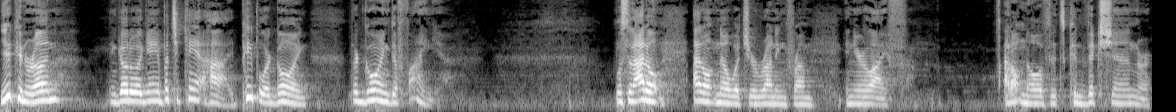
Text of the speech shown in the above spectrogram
you can run and go to a game, but you can't hide. People are going, they're going to find you. Listen, I don't, I don't know what you're running from in your life. I don't know if it's conviction or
